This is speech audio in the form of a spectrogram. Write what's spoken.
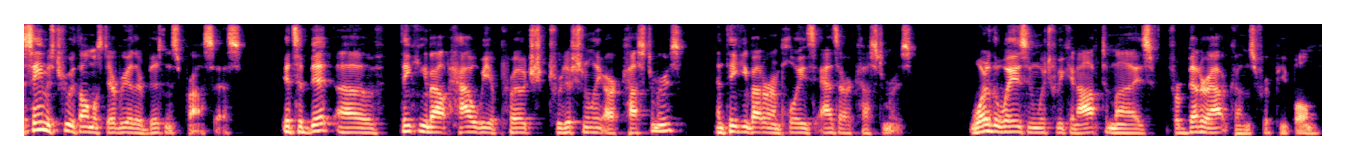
same is true with almost every other business process. It's a bit of thinking about how we approach traditionally our customers and thinking about our employees as our customers. What are the ways in which we can optimize for better outcomes for people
